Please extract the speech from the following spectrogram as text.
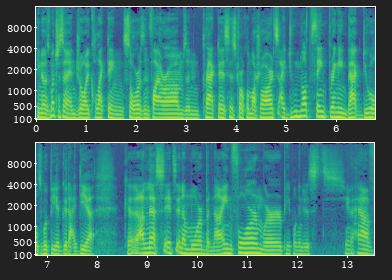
You know, as much as I enjoy collecting swords and firearms and practice historical martial arts, I do not think bringing back duels would be a good idea. Unless it's in a more benign form where people can just, you know, have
